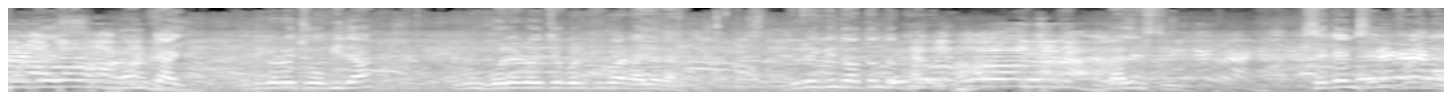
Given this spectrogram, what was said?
মোজেস মন্টাই। এদিকে রয়েছে অভিদা এবং গোলে রয়েছে গোলকিপার রাজাদা। দুটোই কিন্তু অত্যন্ত ভালো balance team second semifinal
